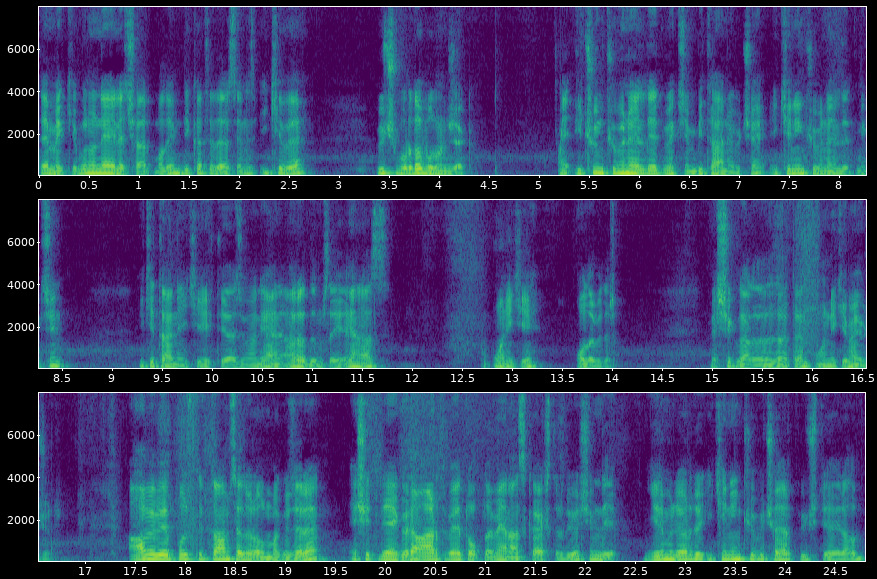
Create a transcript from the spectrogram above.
Demek ki bunu neyle çarpmalıyım? Dikkat ederseniz 2 ve 3 burada bulunacak. E, 3'ün kübünü elde etmek için bir tane 3'e, 2'nin kübünü elde etmek için 2 tane 2'ye ihtiyacım var. Yani aradığım sayı en az 12 olabilir. Ve şıklarda da zaten 12 mevcut. A ve B pozitif tam sayılar olmak üzere eşitliğe göre A artı B toplamı en az kaçtır diyor. Şimdi 24'ü 2'nin kübü çarpı 3 diye ayıralım.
